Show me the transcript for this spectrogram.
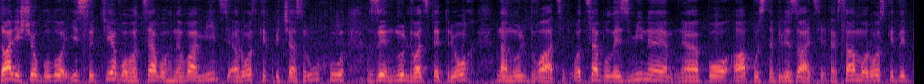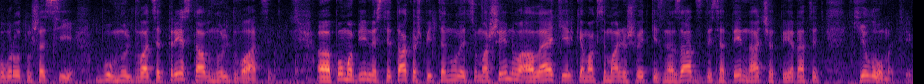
Далі, що було із суттєвого, це вогнева міць, розкид під час руху з 0,23 на 0,20. Оце були зміни е, по апу стабілізації. Так само розкид від повороту шасі був 0,23, став 0,20. Е, По мобільності також підтягнули цю машину, але тільки максимальну швидкість назад з 10 на 14 кілометрів.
